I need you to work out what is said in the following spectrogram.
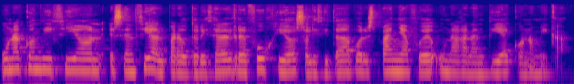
una condición esencial para autorizar el refugio solicitada por España fue una garantía económica.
